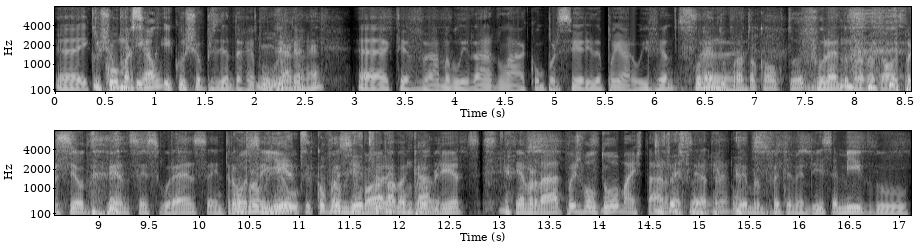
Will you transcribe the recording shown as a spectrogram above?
Uh, e com, e o, com o Marcelo. E, e, com o Sr. Presidente da República. Exatamente. Uh, que teve a amabilidade lá comparecer e de apoiar o evento. Furando uh, o protocolo todo. Furando o protocolo. Apareceu de repente, sem segurança, entrou, comprou saiu, bilhete, comprou bilhete, embora, foi para a comprou bilhete. É verdade. Depois voltou mais tarde, etc. Lembro-me perfeitamente disso. Amigo do,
